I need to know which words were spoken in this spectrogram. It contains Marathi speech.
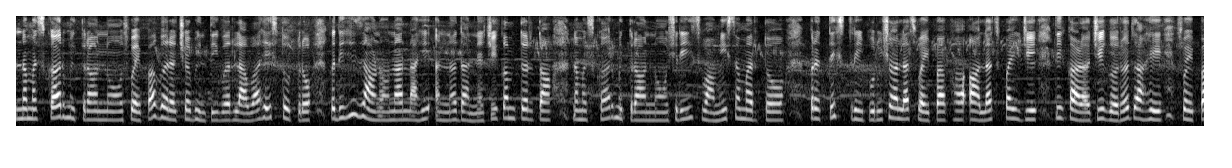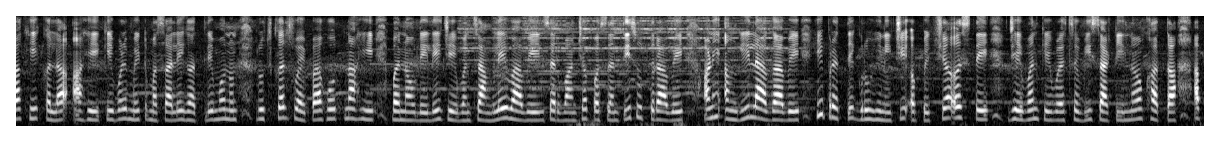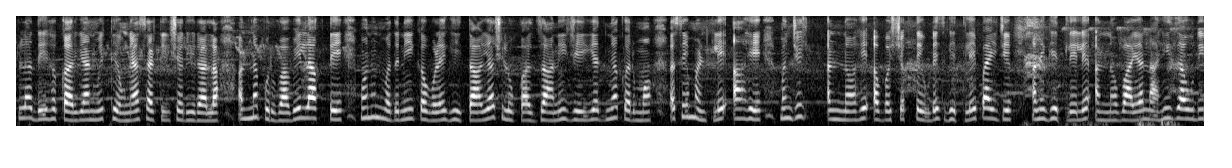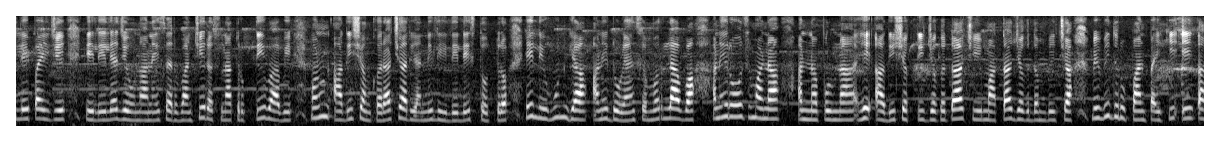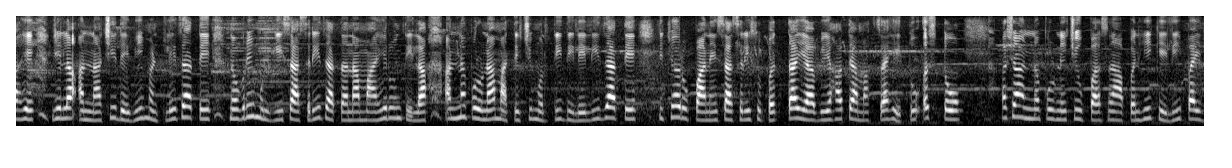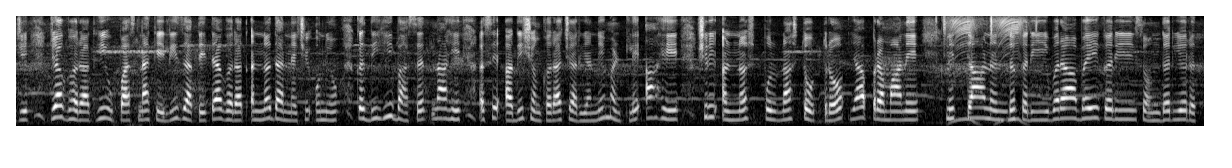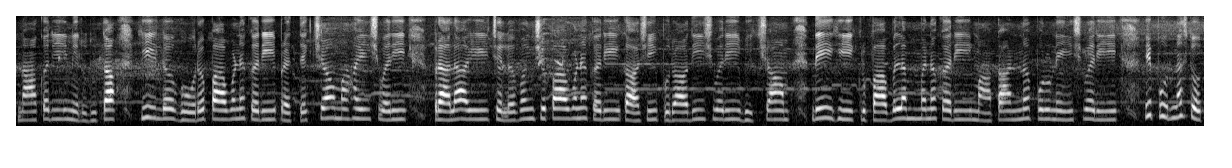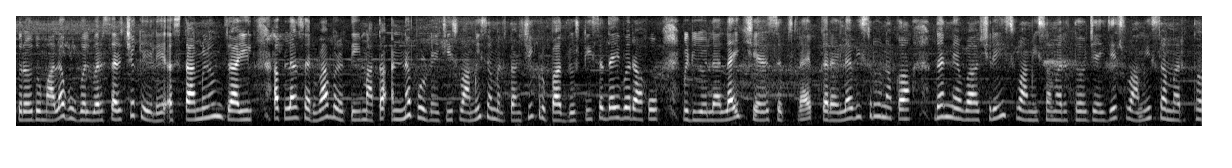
नमस्कार मित्रांनो स्वयंपाकघराच्या भिंतीवर लावा हे स्तोत्र. कधीही जाणवणार नाही अन्नधान्याची कमतरता. नमस्कार मित्रांनो श्री स्वामी समर्थ. प्रत्येक स्त्री पुरुषाला स्वयंपाक हा आलाच पाहिजे. ती काळाची गरज आहे. स्वयंपाक ही कला आहे. केवळ मीठ मसाले घातले म्हणून रुचकर स्वयंपाक होत नाही. बनवलेले जेवण चांगले व्हावे सर्वांच्या पसंतीस उतरावे आणि अंगी लागावे ही प्रत्येक गृहिणीची अपेक्षा असते. जेवण केवळ चवीसाठी न खाता आपला देह कार्यान्वित ठेवण्यासाठी शरीराला अन्न पुरवावे लागते. म्हणून मदनी कवळे घेता या श्लोकात जाणे जे यज्ञ कर्म असे म्हटले आहे. म्हणजे अन्न हे आवश्यक तेवढेच घेतले पाहिजे आणि घेतलेले अन्न वाया नाही जाऊ दिले पाहिजे. केलेल्या जेवणाने सर्वांची रचना तृप्ती व्हावी म्हणून आदी शंकराचार्यांनी लिहिलेले स्तोत्र हे लिहून घ्या आणि डोळ्यांसमोर लावा आणि रोज म्हणा अन्नपूर्णा हे आदिशक्ती जगताची माता जगदंबेच्या विविध रूपांपैकी एक आहे जिला अन्नाची देवी म्हटले जाते. नवरी मुलगी सासरी जाताना माहेरून तिला अन्नपूर्णा मातेची मूर्ती दिलेली जाते. तिच्या रूपाने सासरी सुपत्ता यावी हा त्यामागचा हेतू असतो. अशा अन्नपूर्णेची उपासना आपण ही केली पाहिजे. ज्या घरात ही उपासना केली जाते त्या घरात अन्नधान्याची उणीव कधीही भासत नाही असे आदी शंकराचार्यांनी म्हटले आहे. श्री अन्नपूर्णा स्तोत्र याप्रमाणे नित्यानंद करी वराभय करी सौंदर्य रत्नाकरी निर्धुता हिल घोर पावन करी प्रत्यक्ष माहेश्वरी प्रालायी चलवंश पावन करी काशीपुराधीश्वरी भिक्षाम देही कृपावलंबन करी माता अन्नपूर्णेश्वरी हे पूर्ण स्तोत्र तुम्हाला गुगलवर सर्च केले असता मिळून जाईल. आपल्या सर्वावरती माता अन्नपूर्णेची स्वामी समर्थांची कृपादृष्टी सदैव राहू. व्हिडिओला लाईक शेअर सबस्क्राईब करायला विसरू नका. धन्यवाद. श्री स्वामी समर्थ. जय जय स्वामी समर्थ.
